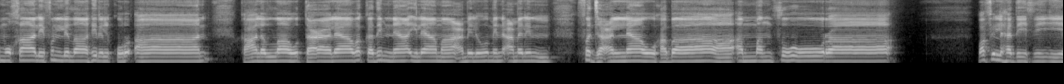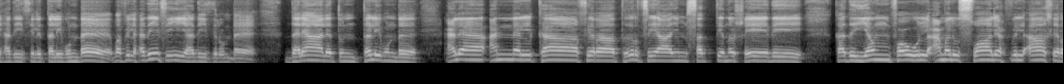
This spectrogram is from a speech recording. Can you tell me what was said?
مخالف لظاهر القرآن قال الله تعالى وقدمنا إلى ما عملوا من عمل فجعلناه هباء منثورا വഫിൽ ഹദീസി ഈ ഹദീസിൽ തെളിവുണ്ട്. വഫിൽ ഹദീസി ഈ ഹദീസിലുണ്ട്. ദലാലത്തുൻ തെളിവുണ്ട്. അല അന്നൽ കാഫിറ തീർച്ചയായും സത്യനിഷേധി. കത് യം ഫൗൽ അമലു സ്വാലിഹ് ഫിൽ ആഖിറ.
